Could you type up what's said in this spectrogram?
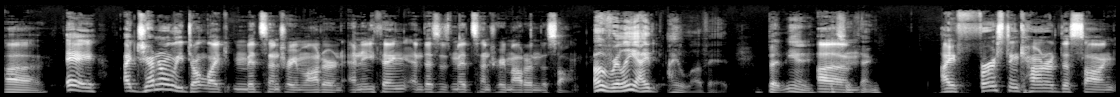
uh A, I generally don't like mid-century modern anything, and this is mid-century modern the song. oh, really? I I love it, but yeah, that's the Um, thing. I first encountered this song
